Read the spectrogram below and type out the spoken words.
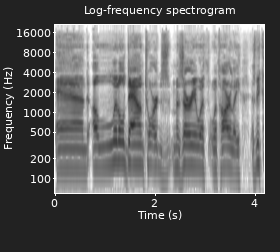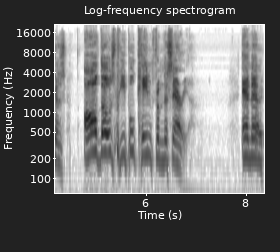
and a little down towards Missouri with, with Harley is because all those people came from this area. And then Right.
